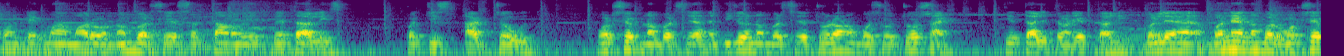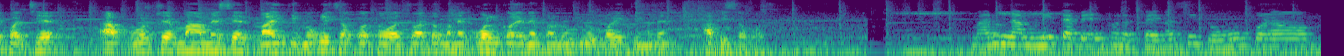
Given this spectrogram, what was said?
કોન્ટેક્ટમાં અમારો નંબર છે, સત્તાણું એક બેતાલીસ પચીસ આઠ ચૌદ. વોટ્સએપ નંબર છે અને બીજો નંબર છે ચોરાણું બસો ચોસાઠ તેતાલીસ ત્રણ એકતાલીસ. ભલે બંને નંબર વોટ્સએપ જ છે. આપ વોટ્સએપમાં મેસેજ માહિતી મોકલી શકો છો અથવા તો મને કોલ કરીને પણ રૂબરૂ માહિતી મને આપી શકો છો. મારું નામ નીતાબેન ભરતભાઈ તો હું પણ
